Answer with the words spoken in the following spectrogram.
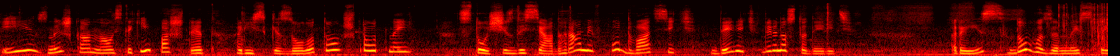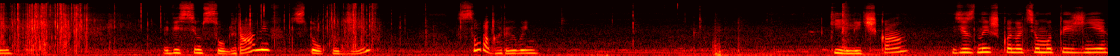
І знижка на ось такий паштет різьке золото шпротний 160 грамів по 29,99. Рис довгозернистий 800 грамів 100 пудів 40 гривень. Кілічка зі знижкою на цьому тижні.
